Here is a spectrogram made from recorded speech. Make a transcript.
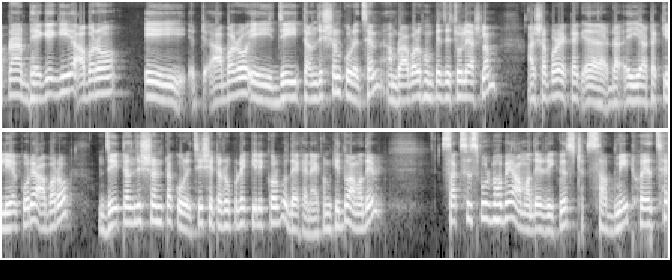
আপনার ভেগে গিয়ে আবারও এই আবারও এই যেই ট্রানজেকশন করেছেন, আমরা আবারও হোম পেজে চলে আসলাম। আসার পর একটা ইয়াটা ক্লিয়ার করে আবারও যেই ট্রানজেকশনটা করেছি, সেটার উপরে ক্লিক করব। দেখেন, এখন কিন্তু আমাদের সাকসেসফুলভাবে আমাদের রিকোয়েস্ট সাবমিট হয়েছে।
